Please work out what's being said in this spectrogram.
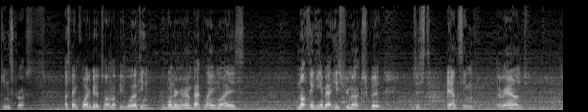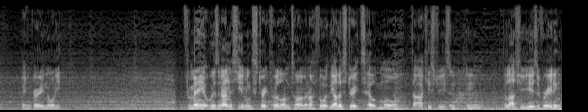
King's Cross. I spent quite a bit of time up here working, wandering around back laneways, not thinking about history much, but just bouncing around, being very naughty. For me, it was an unassuming street for a long time, and I thought the other streets held more dark histories. And in the last few years of reading,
